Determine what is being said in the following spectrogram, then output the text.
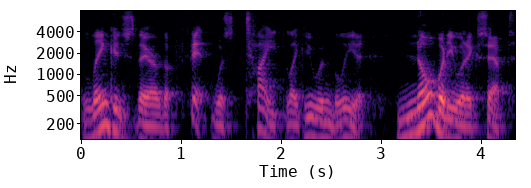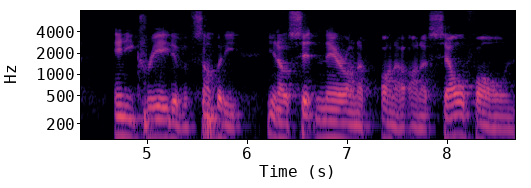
linkage there, the fit was tight, like you wouldn't believe it. Nobody would accept any creative of somebody, you know, sitting there on a on a on a cell phone,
